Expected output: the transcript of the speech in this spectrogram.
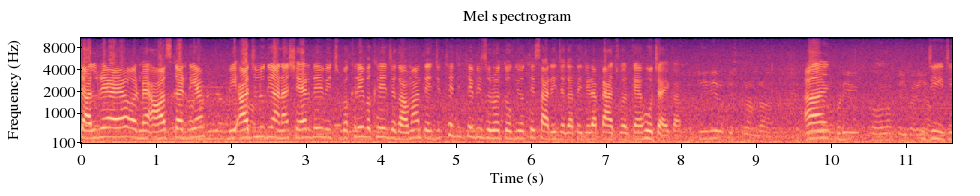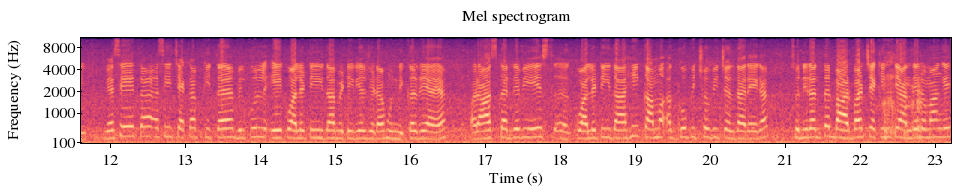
ਚੱਲ ਰਿਹਾ ਹੈ ਔਰ ਮੈਂ ਆਸ ਕਰਦੀ ਹਾਂ ਵੀ ਅੱਜ ਲੁਧਿਆਣਾ ਸ਼ਹਿਰ ਦੇ ਵਿੱਚ ਵੱਖਰੇ ਵੱਖਰੇ ਜਗ੍ਹਾਵਾਂ ਤੇ ਜਿੱਥੇ ਜਿੱਥੇ ਵੀ ਜ਼ਰੂਰਤ ਹੋਗੀ ਉੱਥੇ ਸਾਰੀ ਜਗ੍ਹਾ ਤੇ ਜਿਹੜਾ ਪੈਚ ਵਰਕ ਹੈ, ਹੋ ਜਾਏਗਾ। ਮਟੀਰੀਅਲ ਕਿਸ ਤਰ੍ਹਾਂ ਦਾ? ਬੜੀ ਪ੍ਰੋਬਲਮ ਕਈ ਵਾਰੀ ਜੀ ਜੀ। ਵੈਸੇ ਤਾਂ ਅਸੀਂ ਚੈੱਕਅਪ ਕੀਤਾ ਹੈ ਬਿਲਕੁਲ ਏ ਕੁਆਲਿਟੀ ਦਾ ਮਟੀਰੀਅਲ ਜਿਹੜਾ ਹੁਣ ਨਿਕਲ ਰਿਹਾ ਹੈ ਔਰ ਆਸ ਕਰਦੇ ਵੀ ਇਸ ਕੁਆਲਿਟੀ ਦਾ ਹੀ ਕੰਮ ਅੱਗੋਂ ਪਿੱਛੋਂ ਵੀ ਚੱਲਦਾ ਰਹੇਗਾ। ਸੋ ਨਿਰੰਤਰ ਬਾਰ-ਬਾਰ ਚੈਕਿੰਗ ਤੇ ਆਂਦੇ ਰਵਾਂਗੇ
